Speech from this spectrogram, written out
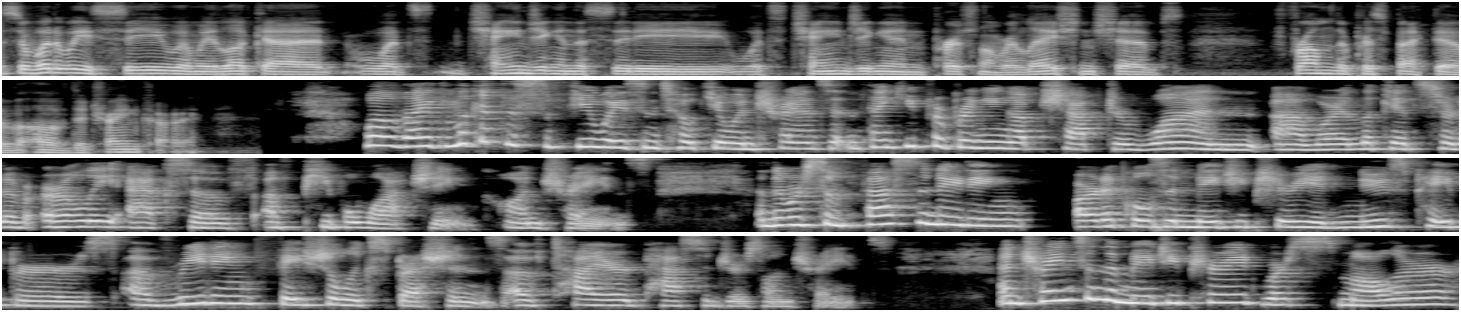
So, what do we see when we look at what's changing in the city, what's changing in personal relationships from the perspective of the train car? Well, I look at this a few ways in Tokyo in Transit, and thank you for bringing up chapter one, um, where I look at sort of early acts of, of people watching on trains. And there were some fascinating articles in Meiji period newspapers of reading facial expressions of tired passengers on trains. And trains in the Meiji period were smaller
